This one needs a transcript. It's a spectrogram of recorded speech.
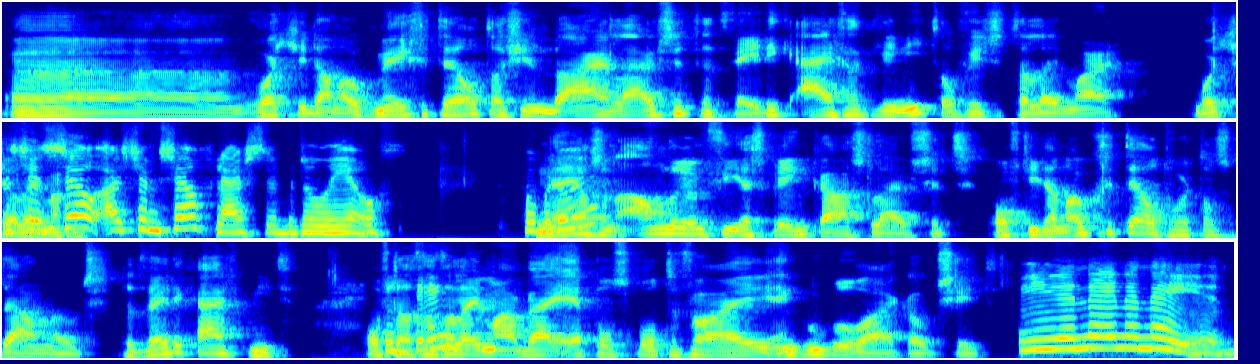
uh, word je dan ook meegeteld als je hem daar luistert. Dat weet ik eigenlijk weer niet. Of is het alleen maar. Word je als, alleen je maar... Zelf, als je hem zelf luistert, bedoel je? Of... nee, als een ander hem via Springcast luistert. Of die dan ook geteld wordt als download. Dat weet ik eigenlijk niet. Of dat het alleen maar bij Apple, Spotify en Google waar ik ook zit. Ja, nee, nee, nee.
